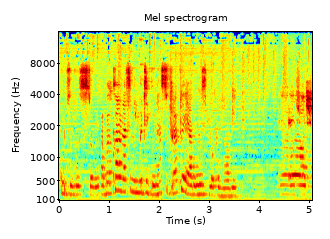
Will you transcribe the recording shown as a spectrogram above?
gute Rüstung. Aber komm, lass in die Mitte gehen. Hast du Blöcke? Ja, du musst Blöcke haben. Ja, ich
